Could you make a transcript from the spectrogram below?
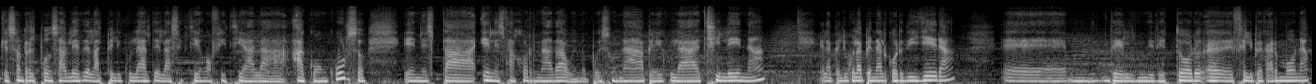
que son responsables de las películas de la sección oficial a, a concurso. En esta, en esta jornada, bueno, pues una película chilena, la película Penal Cordillera, eh, del director eh, Felipe Carmona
